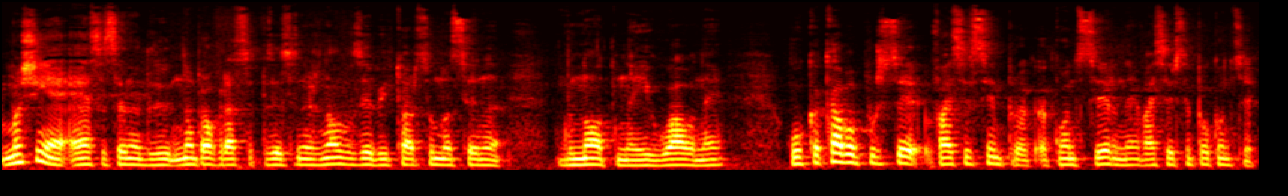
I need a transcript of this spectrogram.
Mas sim, é essa cena de não procurar fazer cenas novas e habituar-se a uma cena monótona e igual, né? O que acaba por ser, vai ser sempre acontecer, né? Vai ser sempre acontecer.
